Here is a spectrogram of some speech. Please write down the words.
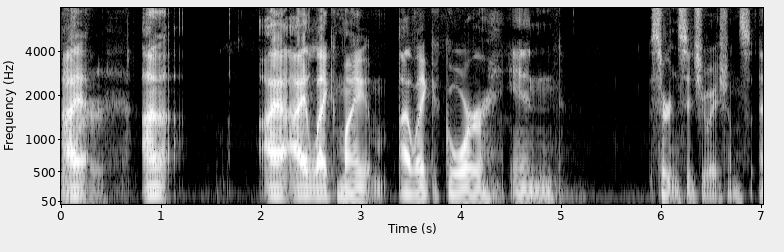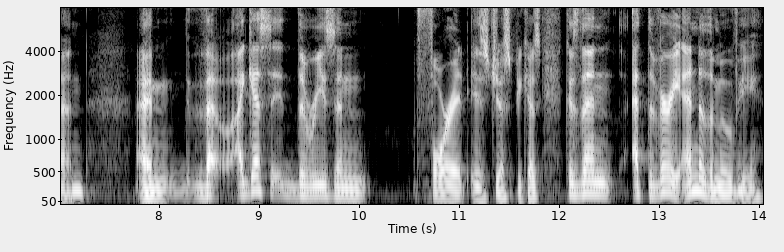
I. I i i like my i like gore in certain situations and and that i guess the reason for it is just because because then at the very end of the movie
